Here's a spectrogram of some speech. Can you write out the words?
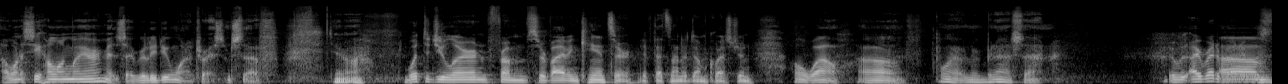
I want to see how long my arm is. I really do want to try some stuff. You know. What did you learn from surviving cancer? If that's not a dumb question, Oh, wow. Uh, boy, I've never been asked that. it was, I read about it. it. Was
